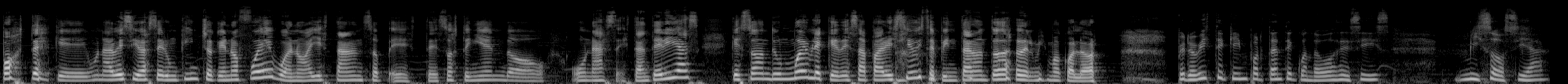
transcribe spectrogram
postes que una vez iba a ser un quincho que no fue, bueno, ahí están so- este, sosteniendo unas estanterías que son de un mueble que desapareció y se pintaron todas del mismo color. Pero viste qué importante cuando vos decís mi socia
